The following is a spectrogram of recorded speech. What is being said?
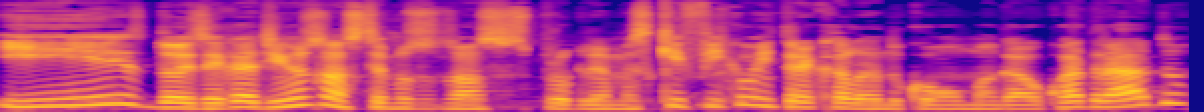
E dois recadinhos, nós temos os nossos programas que ficam intercalando com o Mangá ao Quadrado.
